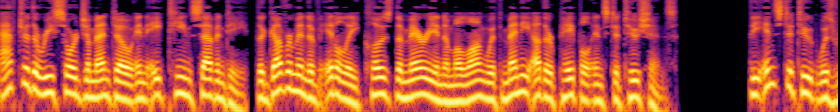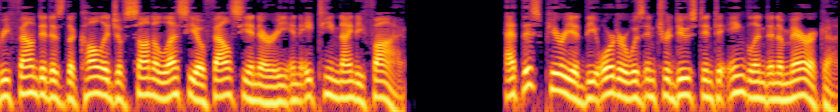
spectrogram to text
After the Risorgimento in 1870, the government of Italy closed the Marianum along with many other papal institutions. The institute was refounded as the College of San Alessio Falconieri in 1895. At this period the order was introduced into England and America,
